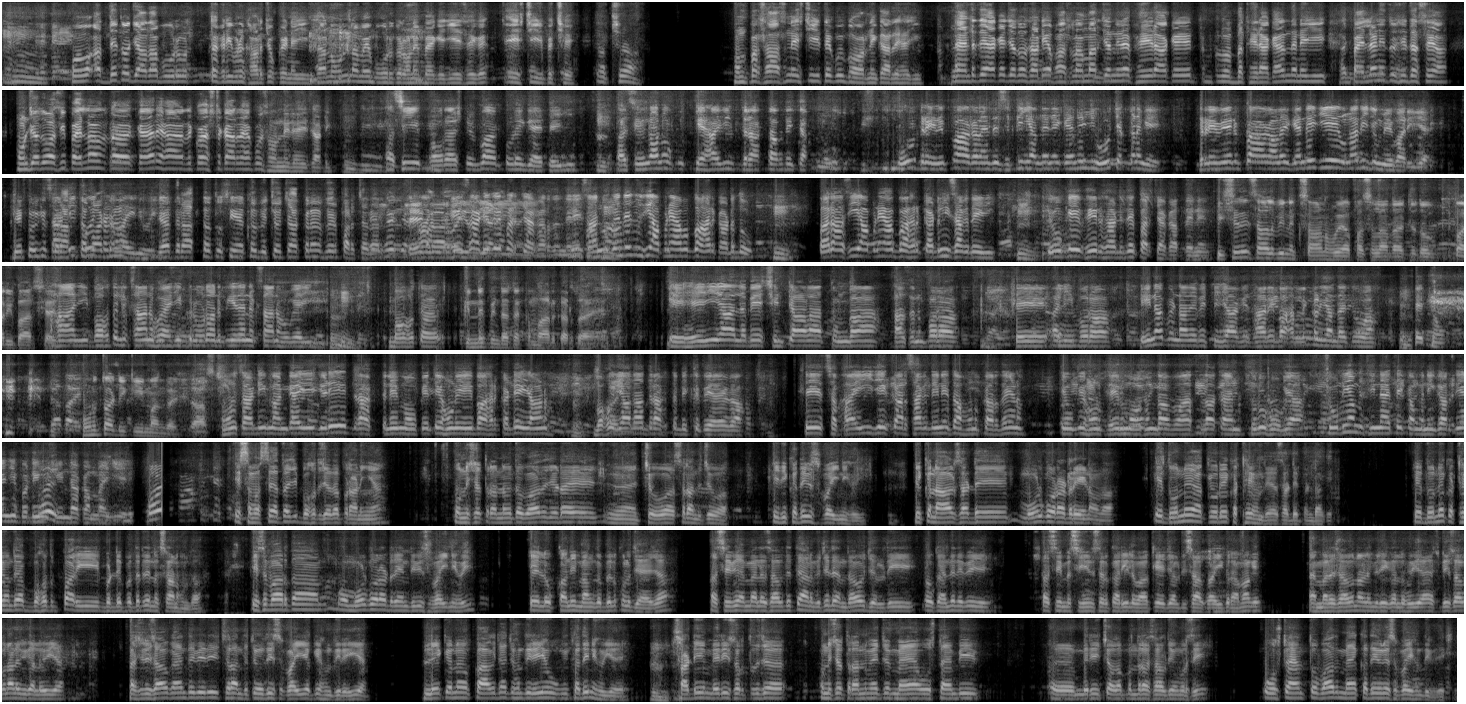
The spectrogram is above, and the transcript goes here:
ਉਹ ਅੱਧੇ ਤੋਂ ਜ਼ਿਆਦਾ ਬੋਰ ਤਕਰੀਬਨ ਖੜ ਚੁੱਕੇ ਨੇ ਜੀ। ਸਾਨੂੰ ਹੁਣ ਨਵੇਂ ਬੋਰ ਕਰਾਉਣੇ ਪੈ ਗਏ ਜੀ ਇਸ ਇਸ ਚੀਜ਼ ਪਿੱਛੇ। ਅੱਛਾ। ਹੁਣ ਪ੍ਰਸ਼ਾਸਨ ਇਸ ਚੀਜ਼ ਤੇ ਕੋਈ ਗੌਰ ਨਹੀਂ ਕਰ ਰਿਹਾ ਜੀ। ਐਂਡ ਤੇ ਆ ਕੇ ਜਦੋਂ ਸਾਡੀਆਂ ਫਸਲਾਂ ਮਰ ਜਾਂਦੀਆਂ ਨੇ ਫੇਰ ਆ ਕੇ ਬ- ਬਥੇਰਾ ਕਹਿੰਦੇ ਨੇ ਜੀ। ਪਹਿਲਾਂ ਨਹੀਂ ਤੁਸੀਂ ਦੱਸਿਆ। ਹੁਣ ਜਦੋਂ ਅਸੀਂ ਪਹਿਲਾਂ ਅ, ਕਹਿ ਰਹੇ ਹਾਂ ਰਿਕੁਐਸਟ ਕਰ ਰਹੇ ਹਾਂ ਕੋਈ ਸੁਣ ਨਹੀਂ ਰਹੀ ਸਾਡੀ। ਅਸੀਂ ਫੋਰੈਸਟ ਵਿਭਾਗ ਕੋਲੇ ਗਏ ਤੇ ਜੀ ਅਸੀਂ ਉਹਨਾਂ ਨੂੰ ਕਿਹਾ ਜੀ ਦਰਖਤ ਆਪਦੇ ਚੱਕ ਲਓ। ਉਹ ਡਰੇਨ ਵਿਭਾਗ ਵਾਲਿਆਂ ਦੇ ਸਿੱਟੀ ਜਾਂਦੇ ਨੇ ਕਹਿੰਦੇ ਜੀ ਉਹ ਚੱਕਣਗੇ। ਡਰੇਨ ਵਿਭਾਗ ਵਾਲੇ ਕਹਿੰਦੇ ਜੀ ਇਹ ਉਹਨਾਂ ਦੀ ਜ਼ਿੰਮੇਵਾਰੀ ਹੈ। ਦੇਖੋ ਕਿ ਸਾਡੀ ਦਰਖਤ ਕੋਈ ਸੁਣਵਾਈ ਨਹੀਂ ਹੋਈ। ਜਾਂ ਦਰਖਤ ਤੁਸੀਂ ਇੱਥੋਂ ਵਿੱਚੋਂ ਚੱਕ ਲੈਣ ਫਿਰ ਪਰਚਾ ਦਰਜ ਇਹ ਸਾਡੇ ਤੇ ਪਰਚਾ ਕਰ ਦਿੰਦੇ ਨੇ। ਸਾਨੂੰ ਕਹਿੰਦੇ ਤੁਸੀਂ ਆਪਣੇ ਆਪ ਬਾਹਰ ਕੱਢ ਦਿਓ। ਪਰ ਅਸੀਂ ਆਪਣੇ ਆਪ ਬਾਹਰ ਕੱਢ ਨਹੀਂ ਸਕਦੇ ਜੀ ਕਿਉਂਕਿ ਫਿਰ ਸਾਡੇ ਤੇ ਪਰਚਾ ਕਰਦੇ ਨੇ। ਪਿਛਲੇ ਸਾਲ ਵੀ ਨੁਕਸਾਨ ਹੋਇਆ ਫਸਲਾਂ ਦਾ ਜਦੋਂ ਭਾਰੀ ਬਾਰਿਸ਼ ਆਈ। ਹਾਂ ਜੀ ਬਹੁਤ ਨੁਕਸਾਨ ਹੋਇਆ ਜੀ ਕਰੋੜਾਂ ਰੁਪਏ ਦਾ ਨੁਕਸਾਨ ਹੋ ਗਿਆ ਜੀ। ਬਹੁਤ ਕਿੰਨੇ ਪਿੰਡਾਂ ਤੱਕ ਮਾਰ ਕਰਦਾ ਹੈ? ਇਹ ਜੀ ਆ ਲਵੇ ਛਿੰਟਾ ਵਾਲਾ ਤੁੰਗਾ ਹਸਨਪੁਰ ਤੇ ਅਲੀਪੁਰ। ਇਹਨਾਂ ਪਿੰਡਾਂ ਦੇ ਵਿੱਚ ਜਾ ਕੇ ਸਾਰੇ ਬਾਹਰ ਨਿਕਲ ਜਾਂਦਾ ਚੋਆ ਇੱਥੋਂ। ਹੁਣ ਤੁਹਾਡੀ ਕੀ ਮੰਗ ਹੈ ਜੀ ਲਾਸਟ ਹੁਣ ਸਾਡੀ ਮੰਗ ਹੈ ਜੀ ਜਿਹੜੇ ਦਰਖਤ ਨੇ ਮੌਕੇ ਤੇ ਹੁਣ ਇਹ ਬਾਹਰ ਕੱਢੇ ਜਾਣ ਬਹੁਤ ਜ਼ਿਆਦਾ ਦਰਖਤ ਵਿੱਚ ਪਿਆ ਹੈਗਾ। ਤੇ ਸਫ਼ਾਈ ਜੇ ਕਰ ਸਕਦੇ ਨੇ ਤਾਂ ਹੁਣ ਕਰ ਦੇਣ ਕਿਉਂਕਿ ਹੁਣ ਫੇਰ ਮੌਸਮ ਦਾ ਬਾਰਿਸ਼ ਦਾ ਟਾਈਮ ਸ਼ੁਰੂ ਹੋ ਗਿਆ। ਛੋਟੀਆਂ ਮਸ਼ੀਨਾਂ ਇੱਥੇ ਕੰਮ ਨਹੀਂ ਕਰਦੀਆਂ ਜੀ ਵੱਡੀ ਮਸ਼ੀਨ ਦਾ ਕੰਮ ਹੈ ਜੀ ਇਹ। ਇਹ ਸਮੱਸਿਆ ਤਾਂ ਜੀ ਬਹੁਤ ਜ਼ਿਆਦਾ ਪੁਰਾਣੀ ਆ। 1993 ਤੋਂ ਬਾਅਦ ਜਿਹੜਾ ਇਹ ਅਹ, ਚੋਆ ਸਰਹੰਦ ਚੋਆ ਇਹਦੀ ਕਦੇ ਵੀ ਸਫ਼ਾਈ ਨਹੀਂ ਹੋਈ। ਇੱਕ ਨਾਲ ਸਾਡੇ ਮੋਲਗੋਰਾ ਡਰੇਨ ਆਉਂਦਾ। ਇਹ ਦੋਨੇ ਆ ਕੇ ਉਰੇ ਇਕੱਠੇ ਹੁੰਦੇ ਆ ਸਾਡੇ ਪਿੰਡਾਂ ਕੇ। ਇਹ ਦੋਨੇ ਇਕੱਠੇ ਹੁੰਦੇ ਆ ਬਹੁਤ ਭਾਰੀ ਵੱਡੇ ਪੱਧਰ ਤੇ ਨੁਕਸਾਨ ਹੁੰਦਾ। ਇਸ ਵਾਰ ਤਾਂ ਉਹ ਮੋਲਗੋਰਾ ਡਰੇਨ ਦੀ ਵੀ ਸਫ਼ਾਈ ਨਹੀਂ ਹੋਈ। ਇਹ ਲੋਕਾਂ ਦੀ ਮੰਗ ਬਿਲਕੁਲ ਜਾਇਜ਼ ਆ। ਅਸੀਂ ਵੀ ਐਮਐਲਏ ਸਾਹਿਬ ਦੇ ਧਿਆਨ ਵਿੱਚ ਲਿਆਂਦਾ ਉਹ ਜਲਦੀ ਉਹ ਕਹਿੰਦੇ ਨੇ ਵੀ ਅਸੀਂ ਮਸ਼ੀਨ ਸਰਕਾਰੀ ਲਵਾ ਕੇ ਜਲਦੀ ਸਫ਼ਾਈ ਕਰਾਵਾਂਗੇ। ਐਮਐਲਏ ਸਾਹਿਬ ਨਾਲ ਮੇਰੀ ਗੱਲ ਹੋਈ ਆ ਐਸਡੀ ਸਾਹਿਬ ਨਾਲ ਵੀ ਗੱਲ ਹੋਈ ਆ। ਐਸਡੀ ਸਾਹਿਬ ਕਹਿੰਦੇ ਵੀ ਇਹਦੀ ਸਰਹੰਦ ਚੋਂ ਦੀ ਸਫ਼ਾਈ ਅੱਗੇ ਹੁੰਦੀ ਰਹੀ ਆ। ਲੇਕਿਨ ਕਾਗਜ਼ਾਂ 'ਚ ਹੁੰਦੀ ਰਹੀ ਹੋਊਗੀ ਕਦੇ ਨਹੀਂ ਹੋਈ ਇਹ। ਸਾਡੀ ਮੇਰੀ ਸੁਰਤ 'ਚ 1993 'ਚ ਮੈਂ ਉਸ ਟਾਈਮ ਵੀ ਮੇਰੀ 14 15 ਸਾਲ ਦੀ ਉਮਰ ਸੀ। ਉਸ ਟਾਈਮ ਤੋਂ ਬਾਅਦ ਮੈਂ ਕਦੇ ਉਰੇ ਸਫ਼ਾਈ ਹੁੰਦੀ ਨਹੀਂ ਦੇਖੀ।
